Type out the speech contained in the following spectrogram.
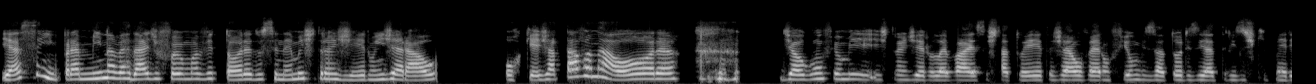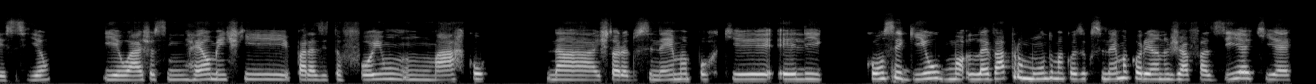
E assim, para mim, na verdade, foi uma vitória do cinema estrangeiro em geral, porque já estava na hora de algum filme estrangeiro levar essa estatueta, já houveram filmes, atores e atrizes que mereciam. E eu acho, assim, realmente que Parasita foi um, um marco na história do cinema, porque ele conseguiu levar para o mundo uma coisa que o cinema coreano já fazia, que é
